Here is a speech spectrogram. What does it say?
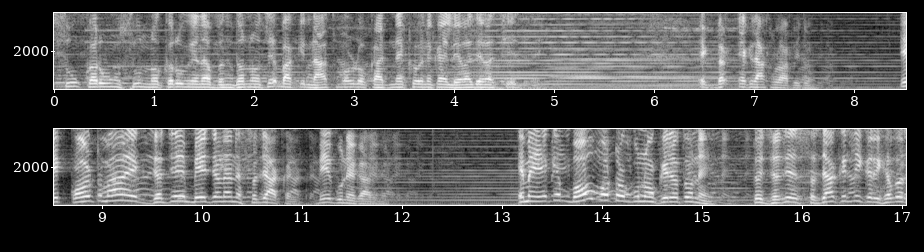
શું કરવું, શું ન કરવું, એના બંધનો છે. બાકી નાથ મોરડો કાઢી નાખ્યો, એને કાંઈ લેવા દેવા છે જ. એક દાખલો આપી દઉં. એક કોર્ટમાં એક જજે બે જણાને સજા કરી, બે ગુનેગારને. એમાં એકે બહુ મોટો ગુનો કર્યો હતો ને, તો જજે સજા કેટલી કરી ખબર?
